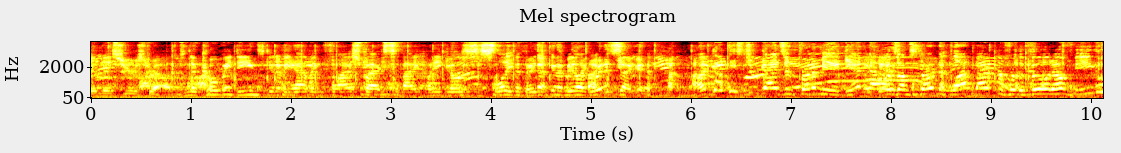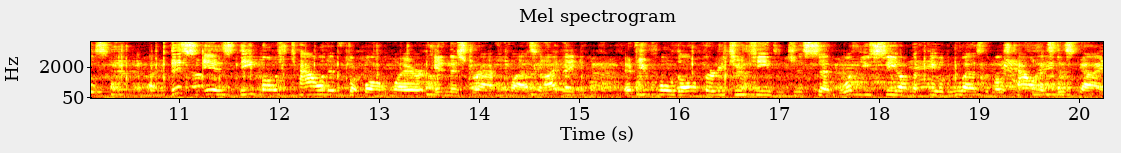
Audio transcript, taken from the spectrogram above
in this year's draft. Nakobe Dean's going to be having flashbacks tonight when he goes to sleep. He's going to be like, wait a second, I've got these two guys in front of me again now as I'm starting at linebacker for the Philadelphia Eagles. This is the most talented football player in this draft class. And I think if you pulled all 32 teams and just said, what do you see on the field, who has the most talent, it's this guy.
